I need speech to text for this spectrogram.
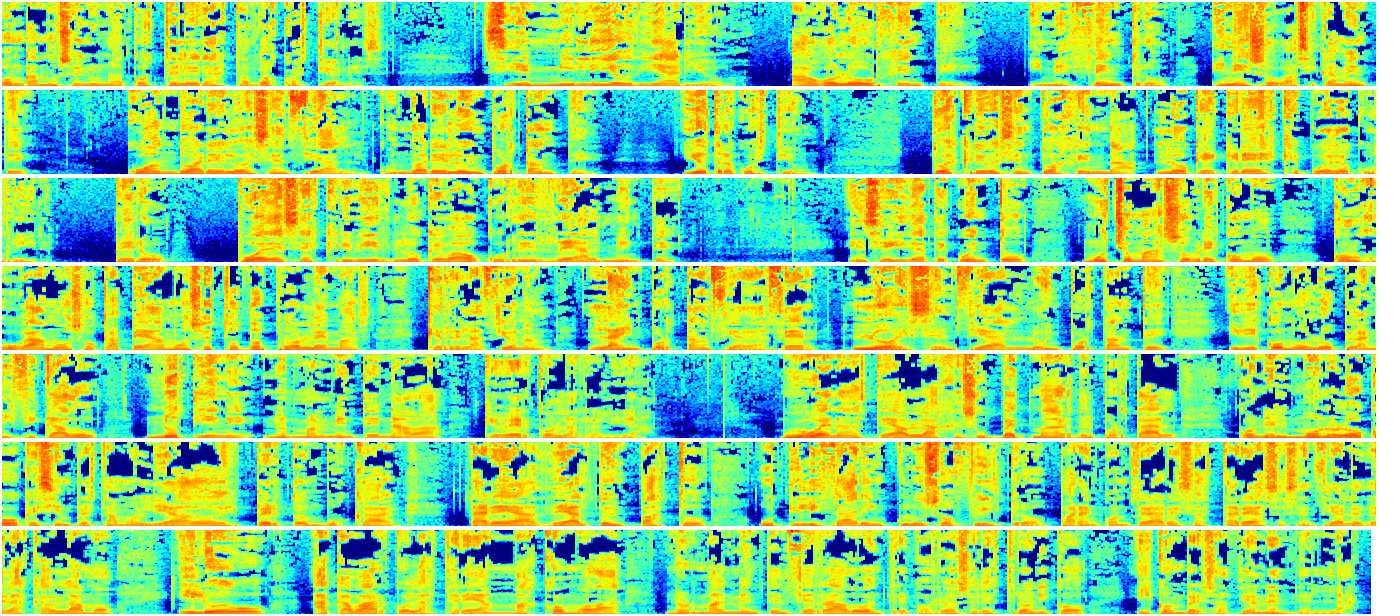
pongamos en una costelera estas dos cuestiones. Si en mi lío diario hago lo urgente y me centro en eso básicamente, ¿cuándo haré lo esencial? ¿Cuándo haré lo importante? Y otra cuestión, tú escribes en tu agenda lo que crees que puede ocurrir, pero ¿puedes escribir lo que va a ocurrir realmente? Enseguida te cuento mucho más sobre cómo conjugamos o capeamos estos dos problemas que relacionan la importancia de hacer lo esencial, lo importante, y de cómo lo planificado no tiene normalmente nada que ver con la realidad. Muy buenas, te habla Jesús Betmar del portal con el mono loco que siempre estamos liados, experto en buscar tareas de alto impacto, utilizar incluso filtros para encontrar esas tareas esenciales de las que hablamos y luego acabar con las tareas más cómodas, normalmente encerrado entre correos electrónicos y conversaciones del Slack.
